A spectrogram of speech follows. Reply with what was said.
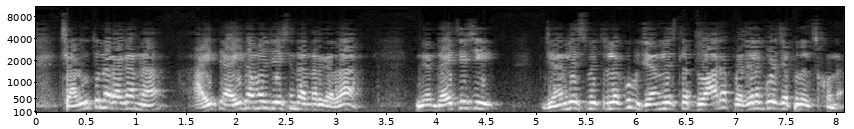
చదువుతున్న రగన్న ఐదు ఐదు అమలు చేసింది అన్నారు కదా. నేను దయచేసి జర్నలిస్ట్ మిత్రులకు జర్నలిస్టుల ద్వారా ప్రజలకు కూడా చెప్పదలుచుకున్నా.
